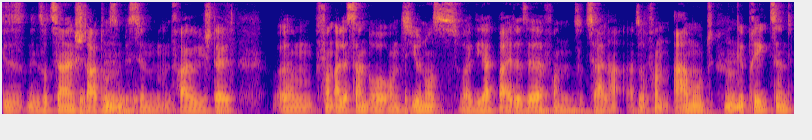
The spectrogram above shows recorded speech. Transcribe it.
dieses, den sozialen Status mhm. ein bisschen in Frage gestellt ähm, von Alessandro und Yunus, weil die halt beide sehr von sozialer, also von Armut mhm. geprägt sind,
